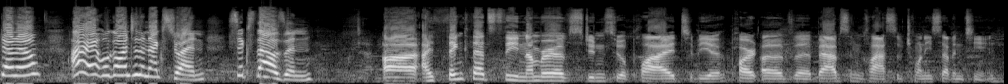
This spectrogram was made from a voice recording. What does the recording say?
don't know. All right, we'll go on to the next one. 6,000. Uh, I think that's the number of students who applied to be a part of the Babson class of 2017.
